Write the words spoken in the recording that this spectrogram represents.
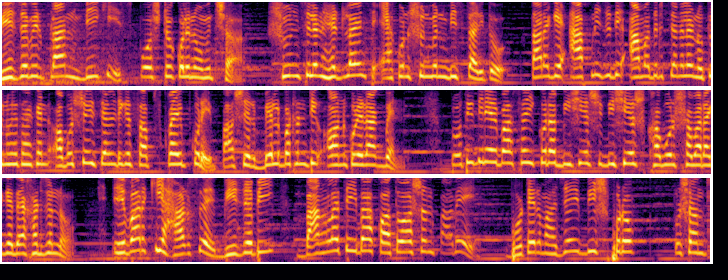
বিজেপির প্ল্যান বি কি? স্পষ্ট করলেন অমিত শাহ। শুনছিলেন হেডলাইন্স, এখন শুনবেন বিস্তারিত। তার আগে আপনি যদি আমাদের চ্যানেলে নতুন হয়ে থাকেন, অবশ্যই চ্যানেলটিকে সাবস্ক্রাইব করে পাশের বেল বাটনটি অন করে রাখবেন। প্রতিদিনের বাছাই করা বিশেষ বিশেষ খবর সবার আগে দেখার জন্য। এবার কি হারছে বিজেপি? বাংলাতেই বা কত আসন পাবে? ভোটের মাঝেই বিস্ফোরক। প্রশান্ত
